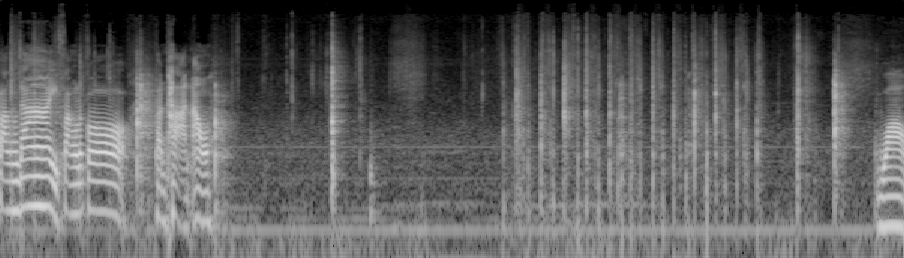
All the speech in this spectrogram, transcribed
ฟังได้ฟังแล้วก็ผ่านๆเอาว้าว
